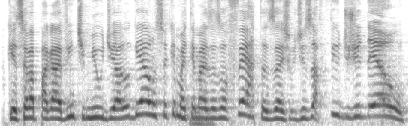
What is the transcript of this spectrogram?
porque você vai pagar 20 mil de aluguel, não sei o que, mas tem mais as ofertas, as- o desafio de Gideão,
